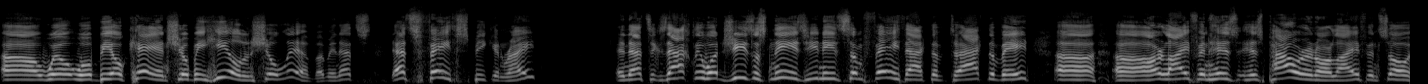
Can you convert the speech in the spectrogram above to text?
uh, will, will be okay and she'll be healed and she'll live. I mean, that's, that's faith speaking, right? And that's exactly what Jesus needs. He needs some faith active to activate uh, uh, our life and his, his power in our life. And so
